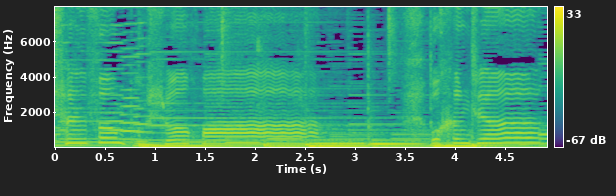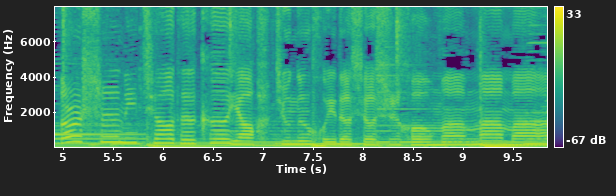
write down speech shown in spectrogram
春风不说话。我哼着儿时你教的歌谣，就能回到小时候吗？妈妈，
